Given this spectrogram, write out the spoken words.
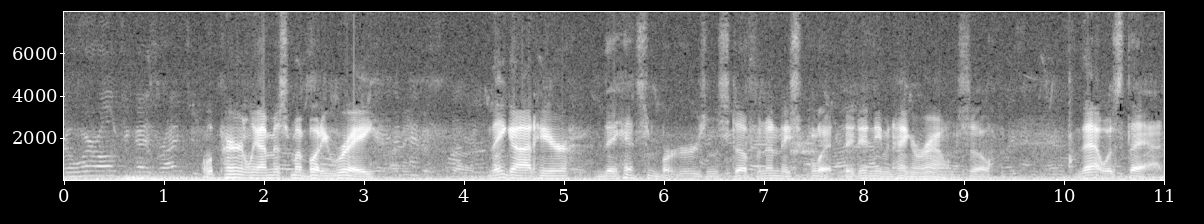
So where all did you guys ride to? Well, apparently I missed my buddy Ray. They got here, they had some burgers and stuff, and then they split. They didn't even hang around, so that was that.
